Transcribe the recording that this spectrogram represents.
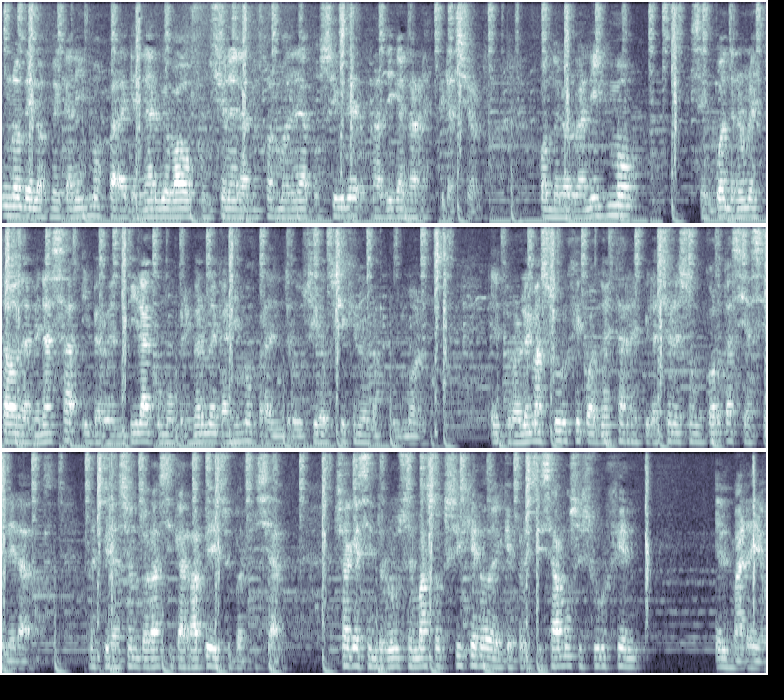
uno de los mecanismos para que el nervio vago funcione de la mejor manera posible radica en la respiración. Cuando el organismo se encuentra en un estado de amenaza, hiperventila como primer mecanismo para introducir oxígeno en los pulmones. El problema surge cuando estas respiraciones son cortas y aceleradas. Respiración torácica rápida y superficial, ya que se introduce más oxígeno del que precisamos y surge el mareo,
